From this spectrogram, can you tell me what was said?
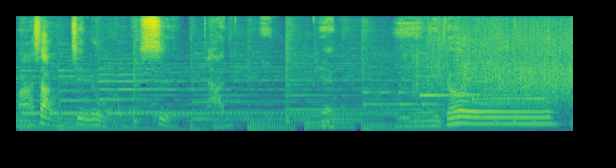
马上进入我们的试谈影片，Here we go。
